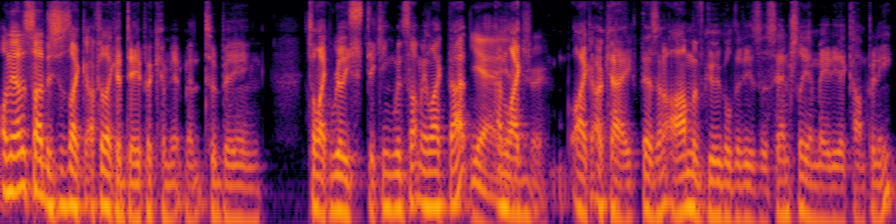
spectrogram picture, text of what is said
On the other side, this is like I feel like a deeper commitment to being to like really sticking with something like that. Yeah, and yeah, like true. like okay, there's an arm of Google that is essentially a media company,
